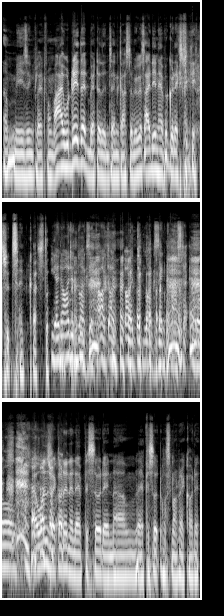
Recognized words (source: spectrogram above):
Amazing platform. I would rate that better than Zencastr because I didn't have a good experience with Zencastr. Yeah, no, I didn't like Zencastr. I, I, I, didn't like Zencastr at all. I once recorded an episode and um, the episode was not recorded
